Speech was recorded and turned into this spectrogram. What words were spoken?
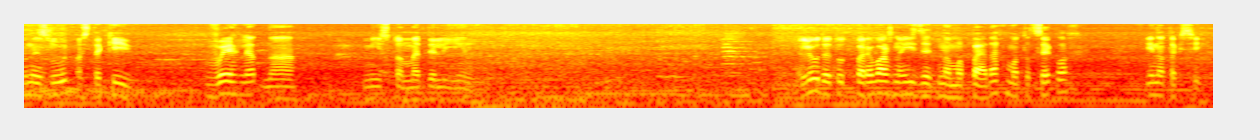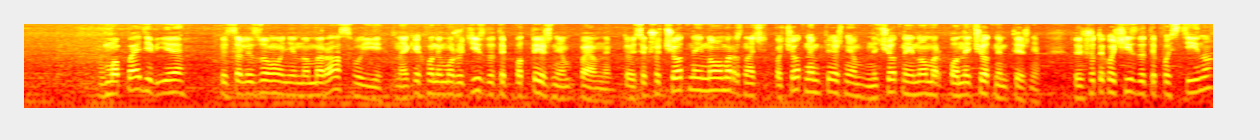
внизу ось такий вигляд на місто Медельїн. Люди тут переважно їздять на мопедах, мотоциклах і на таксі. В мопедів є спеціалізовані номера свої, на яких вони можуть їздити по тижням певним. Тобто, якщо чотний номер, значить по чотним тижням, нечотний номер по нечотним тижням. Тобто, якщо ти хочеш їздити постійно,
